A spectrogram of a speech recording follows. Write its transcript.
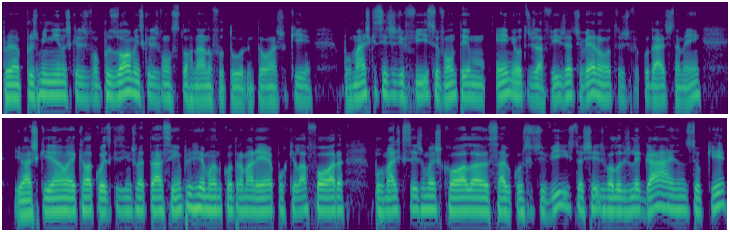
Para os meninos que eles vão, para os homens que eles vão se tornar no futuro. Então, acho que, por mais que seja difícil, vão ter N outros desafios, já tiveram outras dificuldades também. E eu acho que é, é aquela coisa que a gente vai estar sempre remando contra a maré, porque lá fora, por mais que seja uma escola, sabe, construtivista, cheia de valores legais, não sei o quê,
